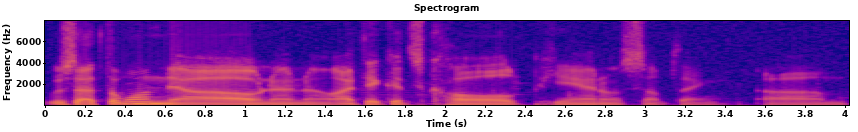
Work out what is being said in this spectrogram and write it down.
Was that the one? No, no, no. I think it's called piano something. Um,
